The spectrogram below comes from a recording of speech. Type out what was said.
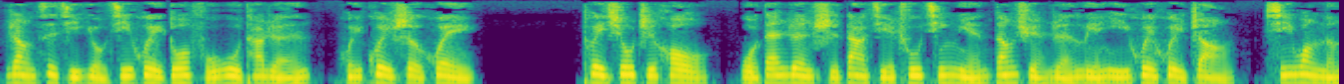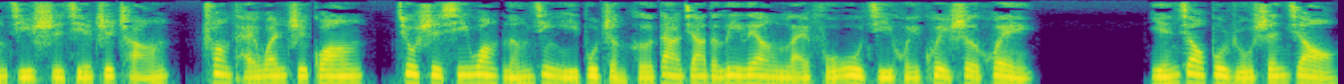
让自己有机会多服务他人，回馈社会。退休之后，我担任十大杰出青年当选人联谊会会长，希望能集时节之长，创台湾之光。就是希望能进一步整合大家的力量来服务及回馈社会。言教不如身教，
